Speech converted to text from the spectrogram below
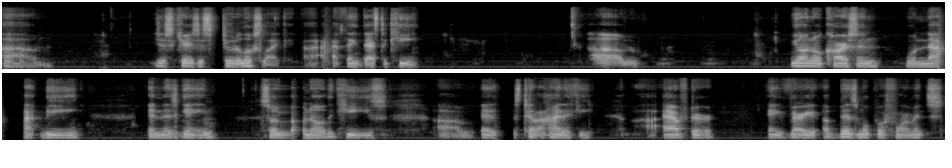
Um, just curious to see what it looks like. I, I think that's the key. Um, we all know Carson will not be in this game, so we all know the keys um, is Taylor Heinicke uh, after a very abysmal performance.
